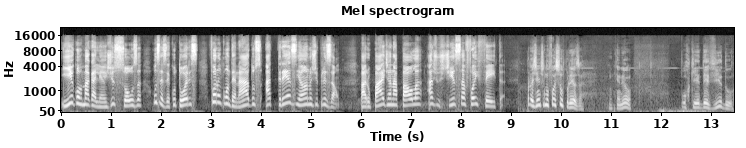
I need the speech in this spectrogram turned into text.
e Igor Magalhães de Souza, os executores, foram condenados a 13 anos de prisão. Para o pai de Ana Paula, a justiça foi feita. Para a gente não foi surpresa, entendeu? Porque devido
